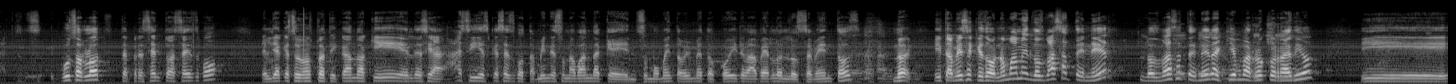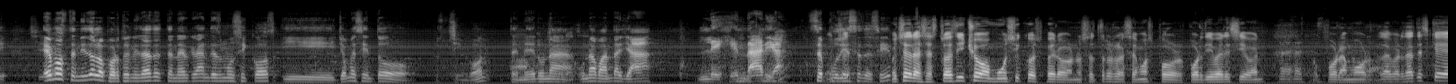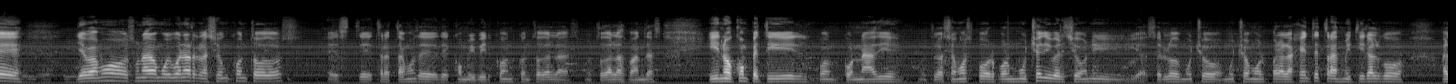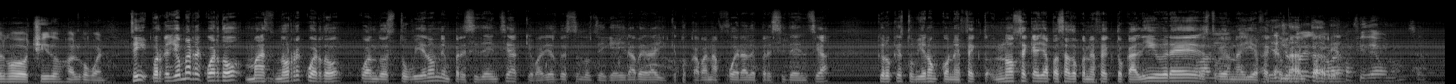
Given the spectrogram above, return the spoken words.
Gus Orlot, te presento a Sesgo. El día que estuvimos platicando aquí, él decía, ah, sí, es que Sesgo también es una banda que en su momento a mí me tocó ir a verlo en los eventos. No, y también se quedó, no mames, ¿los vas a tener? ¿Los vas a tener aquí en Barroco Radio? Y hemos tenido la oportunidad de tener grandes músicos y yo me siento pues, chingón tener una, una banda ya legendaria, se pudiese decir. Muchas gracias. Tú has dicho músicos, pero nosotros lo hacemos por, por diversión, por amor. La verdad es que llevamos una muy buena relación con todos. Este, tratamos de, de convivir con, con todas las con todas las bandas y no competir con, con nadie lo hacemos por, por mucha diversión y, y hacerlo de mucho mucho amor para la gente transmitir algo algo chido algo bueno Sí, porque yo me recuerdo, más no recuerdo, cuando estuvieron en presidencia, que varias veces los llegué a ir a ver ahí, que tocaban afuera de presidencia. Creo que estuvieron con efecto, no sé qué haya pasado con efecto calibre, estuvieron ahí efecto. De hecho, fue grabar con Fideo, ¿no?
